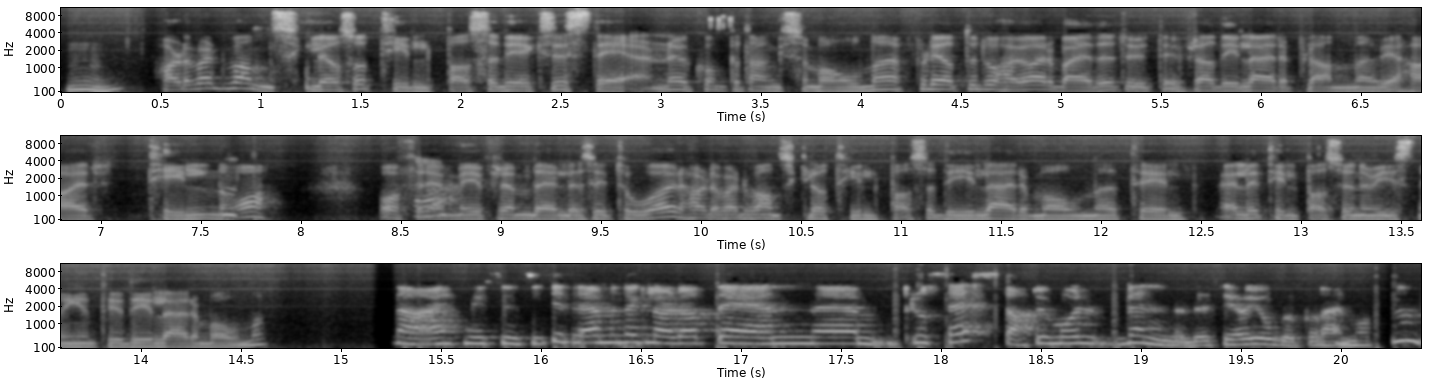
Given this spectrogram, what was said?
Mm. Har det vært vanskelig å tilpasse de eksisterende kompetansemålene? Fordi Du har jo arbeidet ut ifra de læreplanene vi har til nå og frem i fremdeles i to år. Har det vært vanskelig å tilpasse til, eller tilpasse undervisningen til de læremålene? Nei, vi syns ikke det. Men det er klart at det er en uh, prosess. Da. Du må venne deg til å jobbe på den måten.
